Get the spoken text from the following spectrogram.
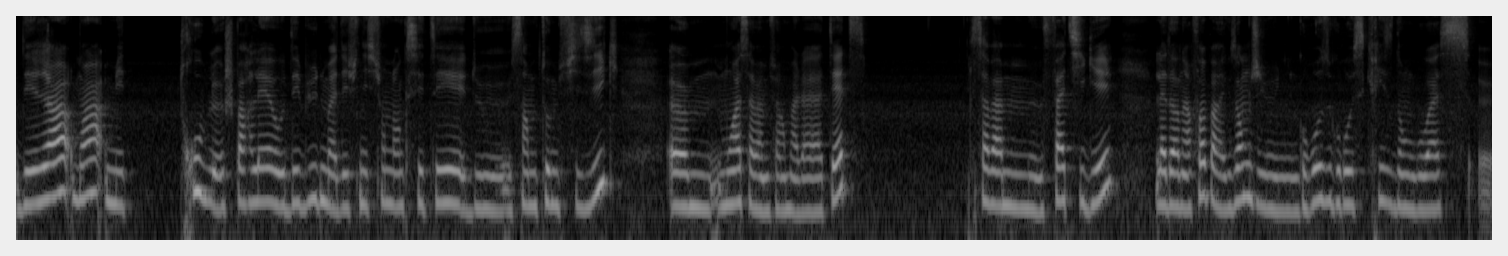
Déjà, moi, mes troubles, je parlais au début de ma définition de l'anxiété de symptômes physiques. Euh, moi, ça va me faire mal à la tête, ça va me fatiguer. La dernière fois, par exemple, j'ai eu une grosse, grosse crise d'angoisse euh,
